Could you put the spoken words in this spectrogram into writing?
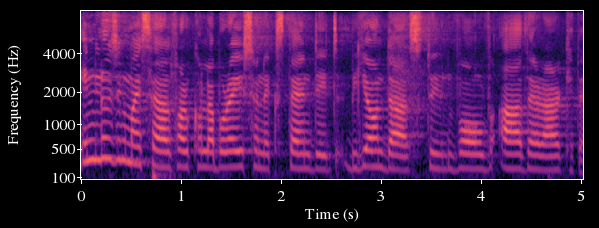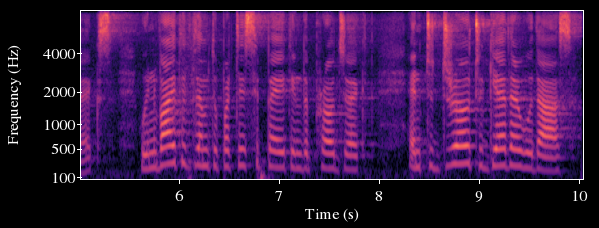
In Losing Myself, our collaboration extended beyond us to involve other architects. We invited them to participate in the project and to draw together with us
